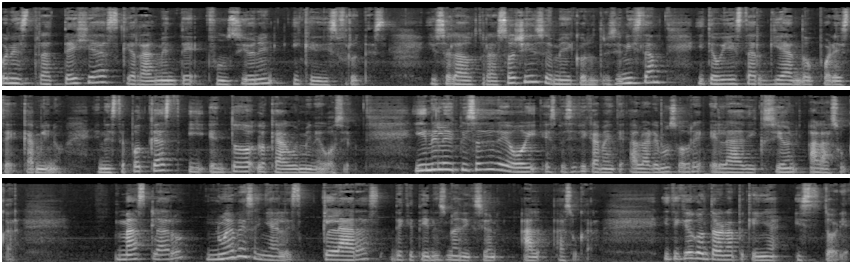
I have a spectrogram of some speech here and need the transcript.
con estrategias que realmente funcionen y que disfrutes. Yo soy la doctora Sochi, soy médico nutricionista y te voy a estar guiando por este camino en este podcast y en todo lo que hago en mi negocio. Y en el episodio de hoy específicamente hablaremos sobre la adicción al azúcar. Más claro, nueve señales claras de que tienes una adicción al azúcar. Y te quiero contar una pequeña historia.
